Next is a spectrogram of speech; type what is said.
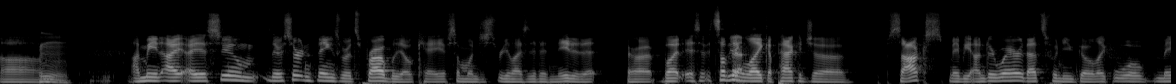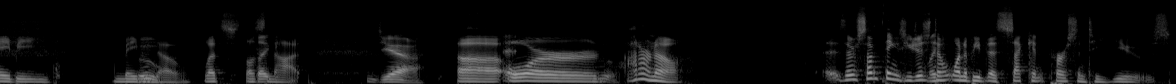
Um, Mm. I mean, I, I assume there's certain things where it's probably okay if someone just realized they didn't needed it. Uh, but if it's something Yeah. like a package of socks, maybe underwear, that's when you go like, well, maybe, maybe Ooh. no. Let's let's Like- not. Yeah. Uh, Eh, or ooh. I don't know. There's some things you just Like- don't want to be the second person to use.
